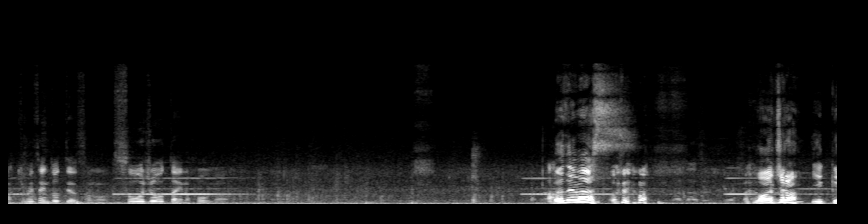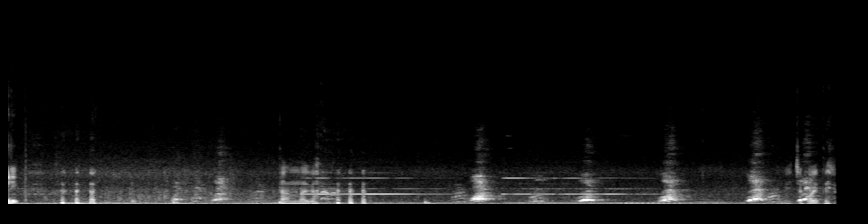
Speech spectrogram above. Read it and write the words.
まあ、京平さんにとってはそのそう状態の方が。おはようございます。もちろんゆっくり。旦那が。めっちゃ吠えてる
